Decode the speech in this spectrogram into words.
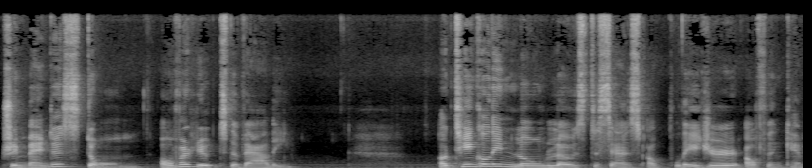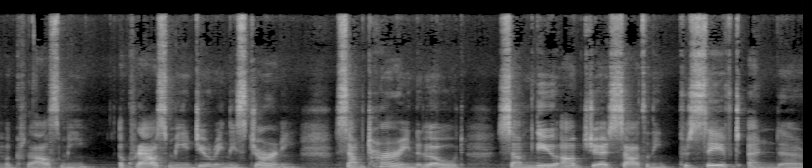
tremendous dome overlooked the valley. A tingling, long-lost sense of pleasure often came across me, across me during this journey. Some turn in the road, some new object suddenly perceived and uh,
